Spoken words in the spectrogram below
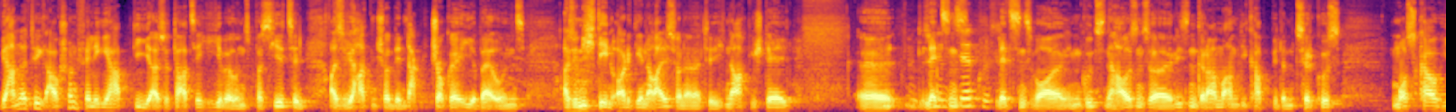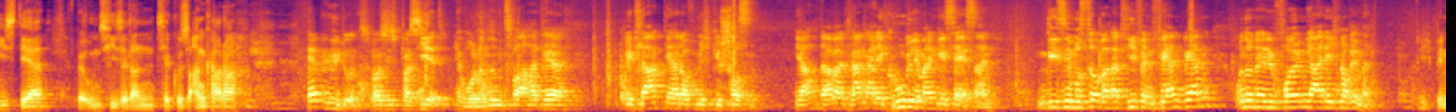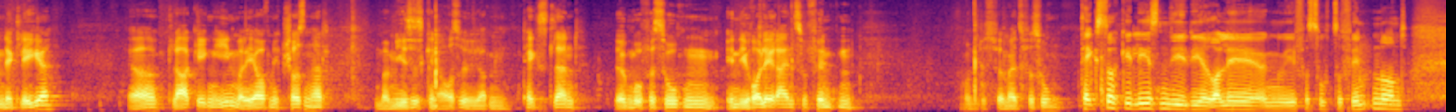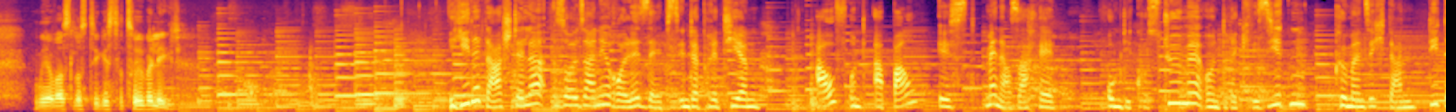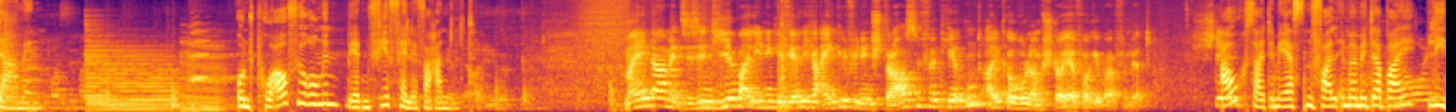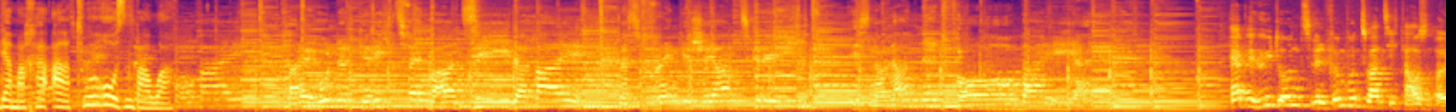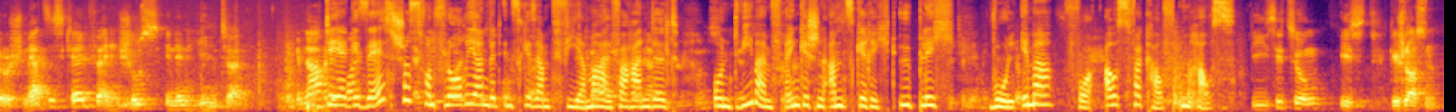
Wir haben natürlich auch schon Fälle gehabt, die also tatsächlich hier bei uns passiert sind. Also wir hatten schon den Nacktjogger hier bei uns. Also nicht den Original, sondern natürlich nachgestellt. Äh, letztens, letztens war in Gunzenhausen so ein Riesendrama, haben die gehabt mit dem Zirkus. Moskau hieß der, bei uns hieß er dann Zirkus Ankara. Herr behüte uns, was ist passiert? Jawohl, und zwar hat der Beklagte hat auf mich geschossen. Ja, dabei drang eine Kugel in mein Gesäß ein. Diese musste operativ entfernt werden und unter den Folgen leide ich noch immer. Ich bin der Kläger. Ja, klar gegen ihn, weil er auf mich geschossen hat. Und bei mir ist es genauso. Ich habe einen Text gelernt, irgendwo versuchen, in die Rolle reinzufinden. Und das werden wir jetzt versuchen. Text durchgelesen, die die Rolle irgendwie versucht zu finden und mir was Lustiges dazu überlegt. Jeder Darsteller soll seine Rolle selbst interpretieren. Auf- und Abbau ist Männersache. Um die Kostüme und Requisiten kümmern sich dann die Damen. Und pro Aufführungen werden vier Fälle verhandelt. Meine Damen, Sie sind hier, weil Ihnen gefährlicher Eingriff in den Straßenverkehr und Alkohol am Steuer vorgeworfen wird. Auch seit dem ersten Fall immer mit dabei Liedermacher Arthur Rosenbauer. Bei 100 Gerichtsfällen waren Sie dabei. Das fränkische Amtsgericht ist noch lange nicht vorbei. Herr Behüt uns will 25.000 Euro Schmerzensgeld für einen Schuss in den Hintern. Der Gesäßschuss von Florian wird insgesamt viermal verhandelt. Und wie beim fränkischen Amtsgericht üblich, wohl immer vor ausverkauftem Haus. Die Sitzung ist geschlossen.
